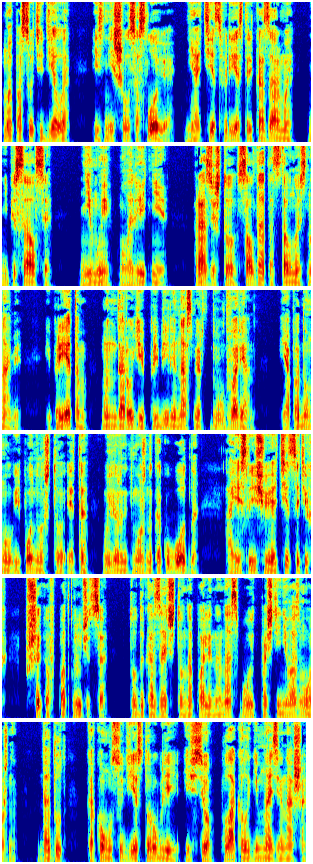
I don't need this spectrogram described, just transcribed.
Мы, по сути дела, из низшего сословия. Ни отец в реестре казармы не писался, ни мы, малолетние. Разве что солдат отставной с нами. И при этом мы на дороге прибили насмерть двух дворян. Я подумал и понял, что это вывернуть можно как угодно. А если еще и отец этих пшеков подключится, то доказать, что напали на нас, будет почти невозможно. Дадут какому судье сто рублей, и все, плакала гимназия наша.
